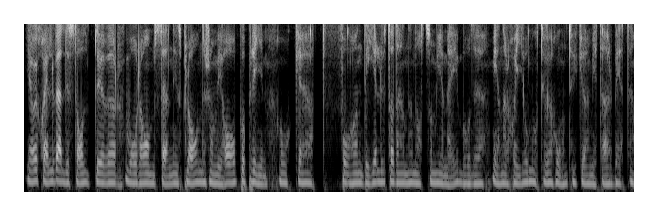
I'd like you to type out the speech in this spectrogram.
jag är själv väldigt stolt över våra omställningsplaner som vi har på Prim och att få en del av den är något som ger mig både energi och motivation tycker jag i mitt arbete.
